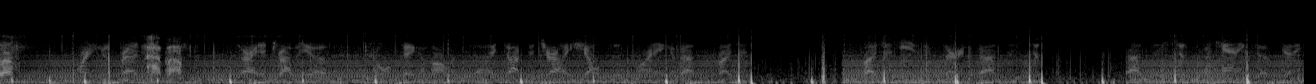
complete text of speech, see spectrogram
Hello? Morning. President. Hi, Bob. Sorry to trouble you. It won't take a moment. Uh, I talked to Charlie Schultze this morning about the budget. Budget. He's concerned about the just about the just the mechanics of getting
